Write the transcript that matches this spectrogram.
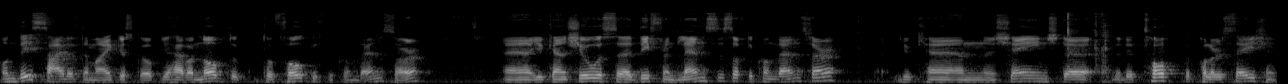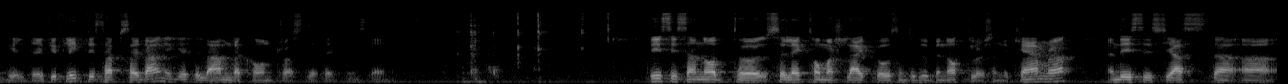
On this side of the microscope you have a knob to, to focus the condenser. Uh, you can choose uh, different lenses of the condenser you can change the, the, the, top polarization filter. If you flip this upside down, you get the lambda contrast effect instead. This is a knob to select how much light goes into the binoculars and the camera. And this is just a, a,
